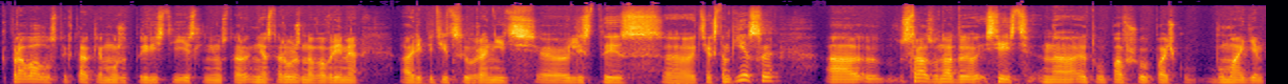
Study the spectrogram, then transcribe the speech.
к провалу спектакля может привести, если неосторожно во время репетиции уронить листы с текстом пьесы. А, сразу надо сесть на эту упавшую пачку бумаги.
